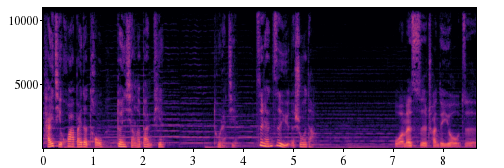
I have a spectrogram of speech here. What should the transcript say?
抬起花白的头，端详了半天，突然间，自言自语的说道：“我们四川的柚子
